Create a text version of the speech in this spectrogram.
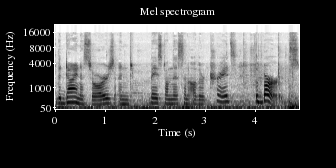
the dinosaurs, and based on this and other traits, the birds.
